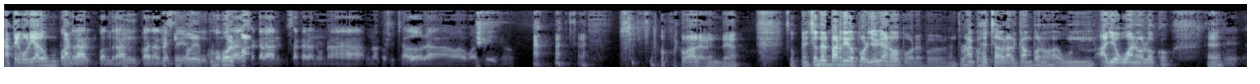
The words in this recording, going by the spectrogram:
categoría de un. Pondrán, pondrán, cuando alguien recinto pegue de un fútbol home run, sacarán, sacarán una, una cosechadora o algo así, ¿no? Probablemente, ¿no? Suspensión del partido por lluvia, no, por, por una cosechadora al campo, ¿no? A un ayoguano loco, ¿eh? Sí,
